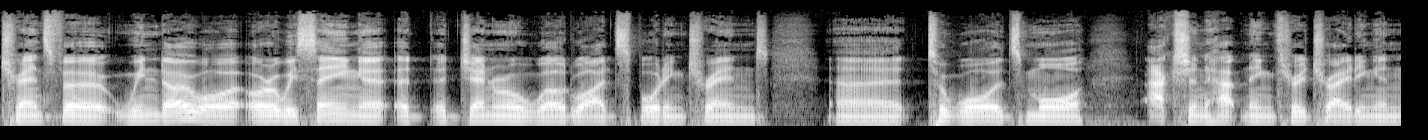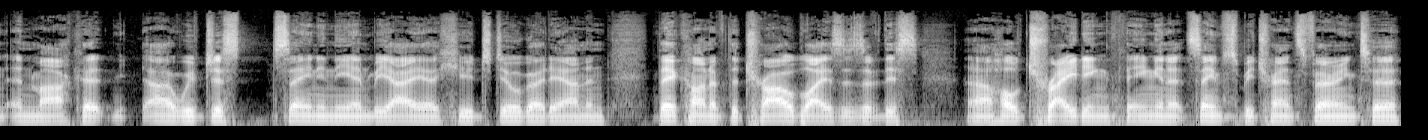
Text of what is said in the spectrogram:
transfer window, or, or are we seeing a, a, a general worldwide sporting trend uh, towards more action happening through trading and, and market? Uh, we've just seen in the NBA a huge deal go down, and they're kind of the trailblazers of this uh, whole trading thing, and it seems to be transferring to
